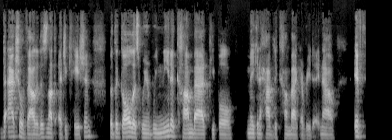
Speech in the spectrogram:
the actual value. This is not the education, but the goal is we we need to combat people making a habit to come back every day. Now, if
